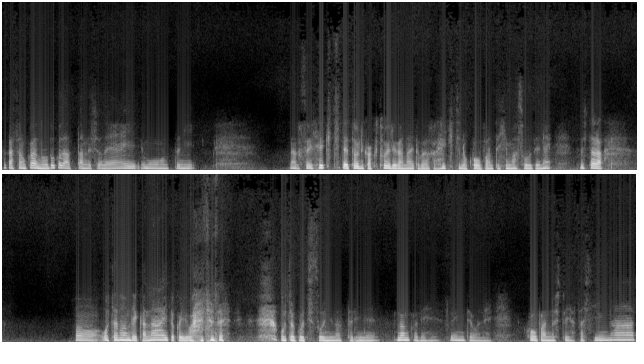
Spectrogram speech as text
だからその頃はのどこだったんでしょうね。もう本当に。なんかそういう僻地でとにかくトイレがないとこだから、僻地の交番って暇そうでね。そしたら、うん、お茶飲んでいかないとか言われてね。お茶ごちそうになったりね。なんかね、そういう意味ではね、交番の人優しいなーっ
